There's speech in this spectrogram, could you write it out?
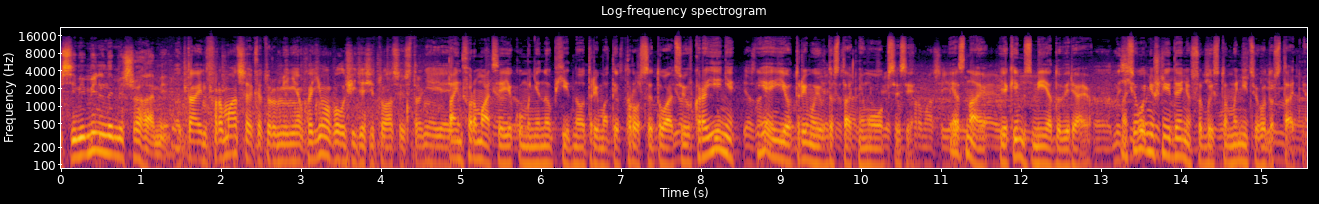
Семимильными шагами. Та информация, которую мне необходимо получить о ситуации в стране, я Та інформація, яку мені необхідно отримати про ситуацію в країні, я її отримую в достатньому обсязі. Я знаю, яким змі я довіряю. На сьогоднішній день особисто мені цього достатньо.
